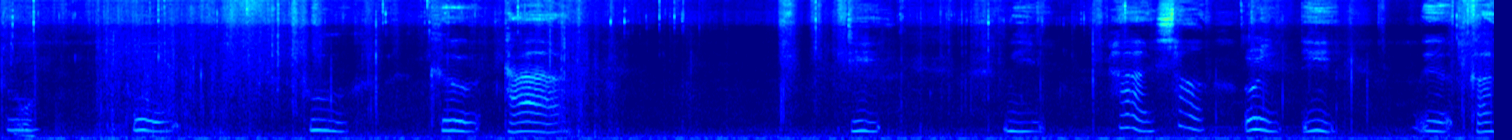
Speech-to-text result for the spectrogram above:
두, 두, 두, 그, 다, 지, 위, 하, 서, 을, 이, 으, 가,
